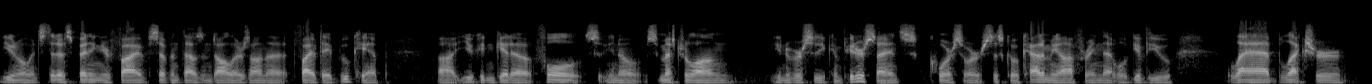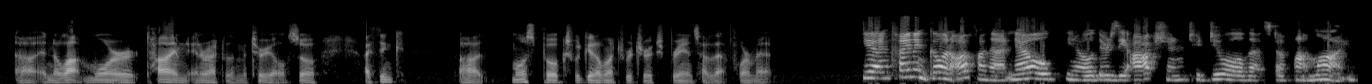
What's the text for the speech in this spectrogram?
you know, instead of spending your five, seven thousand dollars on a five-day boot camp, uh, you can get a full, you know, semester-long university computer science course or Cisco Academy offering that will give you lab, lecture, uh, and a lot more time to interact with the material. So, I think uh, most folks would get a much richer experience out of that format. Yeah, and kind of going off on that, now, you know, there's the option to do all of that stuff online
